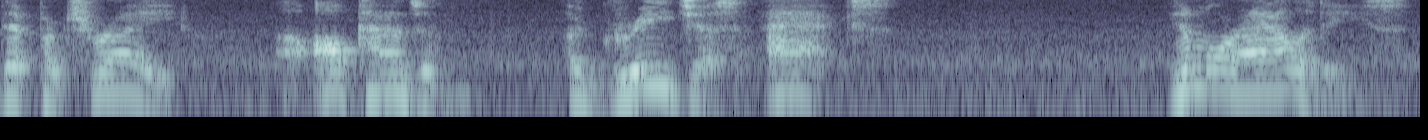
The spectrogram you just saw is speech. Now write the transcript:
that portray all kinds of egregious acts, immoralities,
